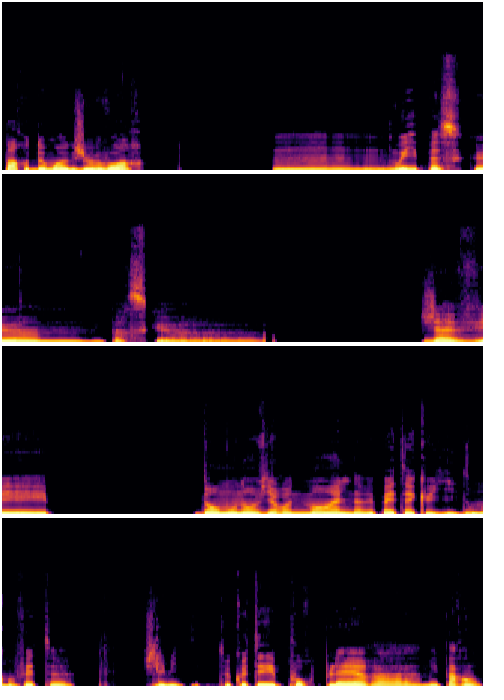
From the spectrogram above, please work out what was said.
part de moi que je veux voir. Hmm, oui, parce que euh, parce que euh, j'avais dans mon environnement, elle n'avait pas été accueillie. Donc Hmm. en fait, je l'ai mis de côté pour plaire à mes parents.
